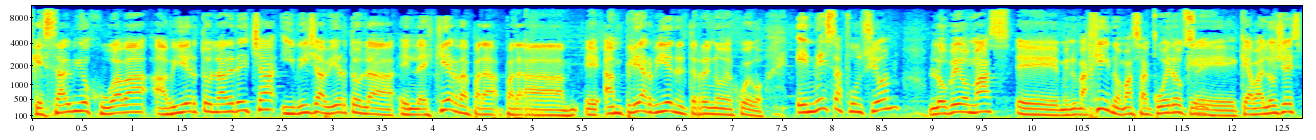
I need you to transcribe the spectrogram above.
que Salvio jugaba abierto en la derecha y Villa abierto en la, en la izquierda para, para eh, ampliar bien el terreno de juego. En esa función lo veo más, eh, me lo imagino, más a Cuero que, que a Baloyes,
